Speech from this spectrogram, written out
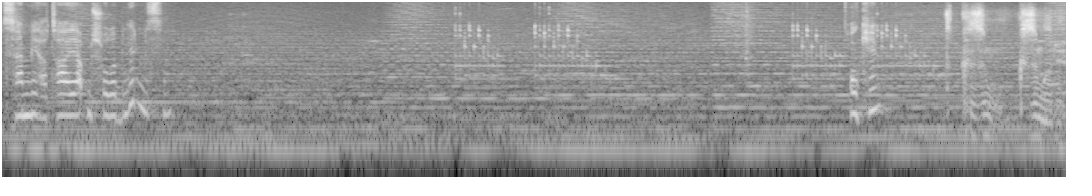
sen bir hata yapmış olabilir misin? O kim? Kızım, kızım arıyor.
